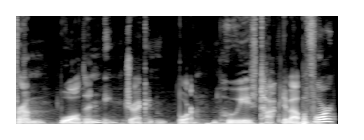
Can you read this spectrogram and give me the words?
from Walden, Dragonborn, who we've talked about before.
